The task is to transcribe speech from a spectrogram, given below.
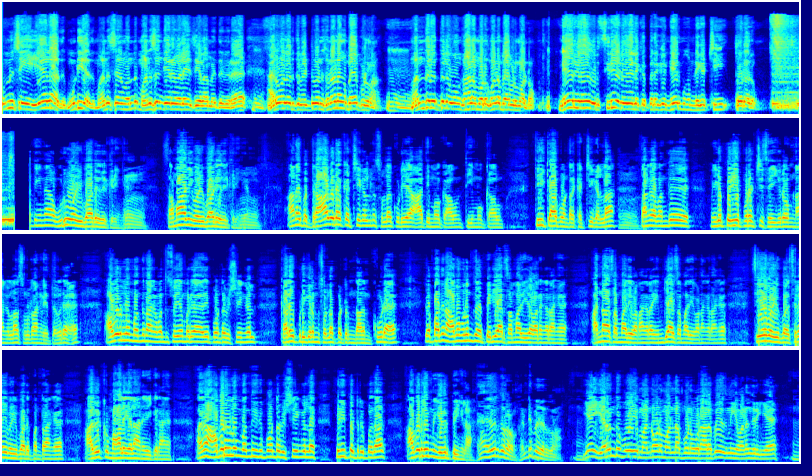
ஒண்ணும் செய்ய இயலாது முடியாது. மனுஷன் வந்து மனுஷன் செய்யற வேலையை செய்யலாமே தவிர அறுபது எடுத்து வெட்டுவேன்னு சொன்னா நாங்க பயப்படலாம். மந்திரத்துல உன் காலம் முடக்கணும் பயப்பட மாட்டோம். நேர்களே ஒரு சிறிய இடைவேளைக்கு பிறகு நேர்முகம் நிகழ்ச்சி தொடரும். பாத்தீங்கன்னா உருவ வழிபாடு எதிர்க்கிறீங்க. சமாதி வழிபாடு எதிர்க்கிறீங்க. ஆனா இப்ப திராவிட கட்சிகள்னு சொல்லக்கூடிய அதிமுகவும் திமுகவும் திக போன்ற கட்சிகள்லாம் தாங்க வந்து மிகப்பெரிய புரட்சி செய்கிறோம் நாங்கெல்லாம் சொல்றாங்களே தவிர அவர்களும் வந்து நாங்க வந்து சுயமரியாதை போன்ற விஷயங்கள் கடைபிடிக்கிறோம் சொல்லப்பட்டிருந்தாலும் கூட இப்ப பாத்தீங்கன்னா அவங்களும் பெரியார் சமாதியில வணங்குறாங்க அண்ணா சமாதி வணங்குறாங்க எம்ஜிஆர் சமாதி வணங்குறாங்க சிலை வழிபாடு சிலை வழிபாடு பண்றாங்க அதுக்கு மாலையெல்லாம் அணிவிக்கிறாங்க. ஆனா அவர்களும் வந்து இது போன்ற விஷயங்கள்ல பிடிபட்டிருப்பதால் அவர்களையும் நீங்க எதிர்ப்பீங்களா? எதிர்க்கிறோம். கண்டிப்பா எதிர்க்கிறோம். ஏன் இறந்து போய் மண்ணோட மண்ணா போன ஒரு ஆளை போய் நீங்க வணங்குறீங்க?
